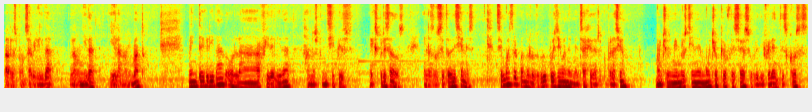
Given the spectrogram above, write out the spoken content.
la responsabilidad, la unidad y el anonimato. La integridad o la fidelidad a los principios expresados en las doce tradiciones se muestra cuando los grupos llevan el mensaje de recuperación. Muchos miembros tienen mucho que ofrecer sobre diferentes cosas,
